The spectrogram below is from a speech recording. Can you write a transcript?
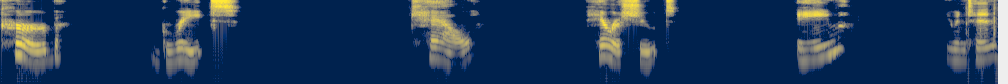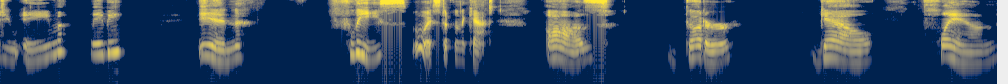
Curb, great, cal, parachute, aim, you intend, you aim, maybe, in, fleece, ooh, I stepped on a cat, Oz, gutter, gal, plan,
